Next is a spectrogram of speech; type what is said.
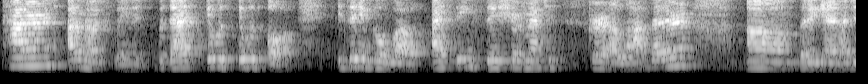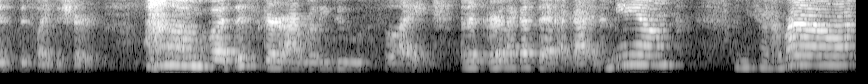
pattern. I don't know how to explain it, but that's, it was, it was off. It didn't go well. I think this shirt matches the skirt a lot better. Um, but again, I just dislike the shirt. Um, but this skirt I really do like. And the skirt, like I said, I got in a medium. Let me turn around.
